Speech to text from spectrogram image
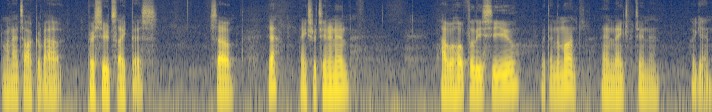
when I talk about pursuits like this. So, yeah, thanks for tuning in. I will hopefully see you within the month. And thanks for tuning in again.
